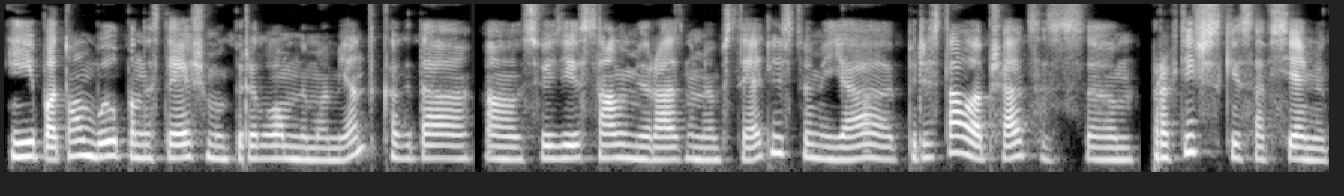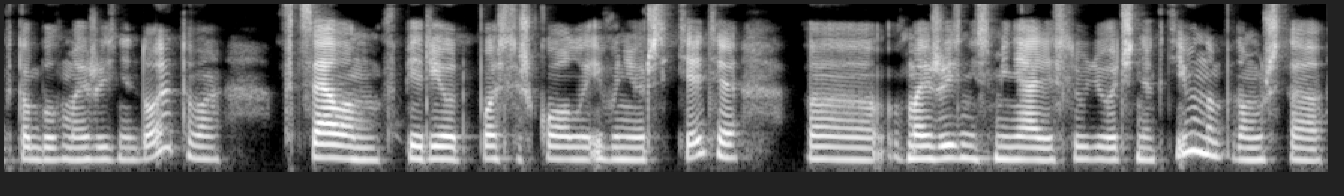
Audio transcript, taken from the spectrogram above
И потом был по-настоящему переломный момент, когда э, в связи с самыми разными обстоятельствами я перестала общаться с э, практически со всеми, кто был в моей жизни до этого. В целом, в период после школы и в университете э, в моей жизни сменялись люди очень активно, потому что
